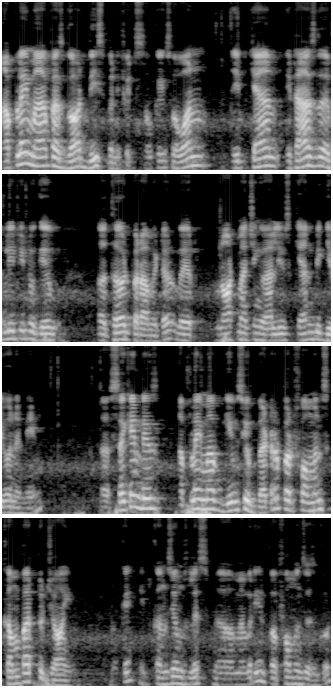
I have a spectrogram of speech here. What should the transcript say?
apply map has got these benefits okay? So one it can it has the ability to give a third parameter where not matching values can be given a name. The second is apply map gives you better performance compared to join okay it consumes less uh, memory and performance is good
